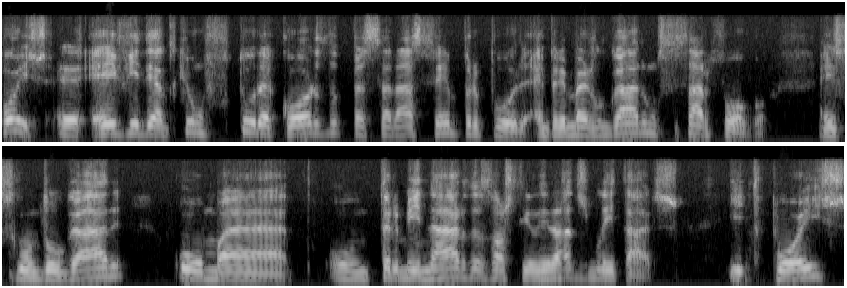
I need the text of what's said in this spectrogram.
Pois, é, é evidente que um futuro acordo passará sempre por, em primeiro lugar, um cessar-fogo, em segundo lugar, uma, um terminar das hostilidades militares e depois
